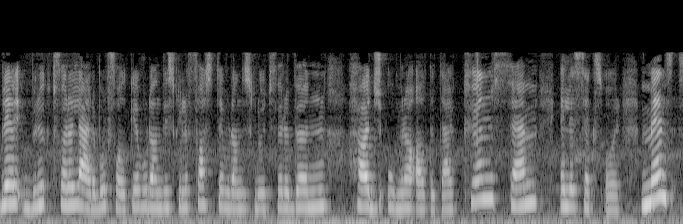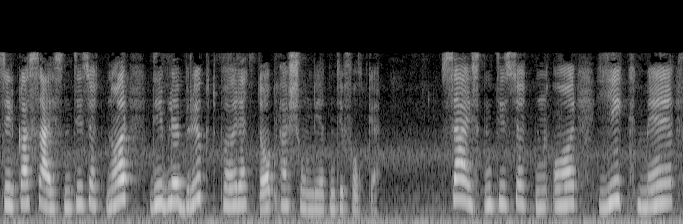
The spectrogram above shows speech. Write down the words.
ble brukt for å lære bort folket hvordan de skulle faste, hvordan de skulle utføre bønnen, hajj, umra og alt dette. Kun fem eller seks år. Mens ca. 16-17 år, de ble brukt på å rette opp personligheten til folket. 16-17 år gikk med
